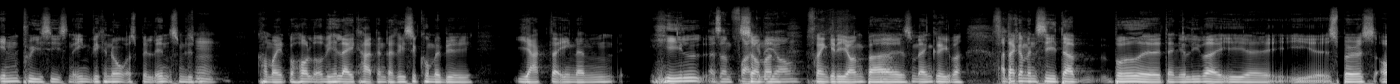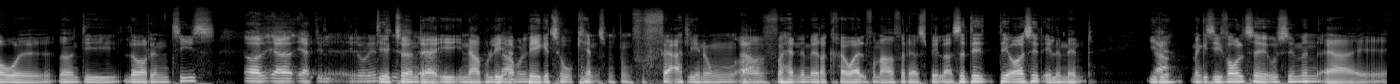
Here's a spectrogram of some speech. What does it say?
inden preseason, en vi kan nå at spille ind, som ligesom Mm. mm. kommer ind på holdet, og vi heller ikke har den der risiko med, at vi jagter en eller anden hele Altså en Frank sommeren. de Jong. Frankie de Jong bare ja. som angriber. Og der kan man sige, der både øh, Daniel Levi i, øh, i øh, Spurs og øh, hvad de Laurentiis, Og ja, ja, det, det direktøren der i, i Napoli, Napoli. Er begge to kendt som nogle forfærdelige nogen, Ja. ja. og forhandle med, der kræver alt for meget for deres spillere. Så det, det er også et element i Ja. ja. det. Man kan sige, i forhold til Osimhen er... Øh,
